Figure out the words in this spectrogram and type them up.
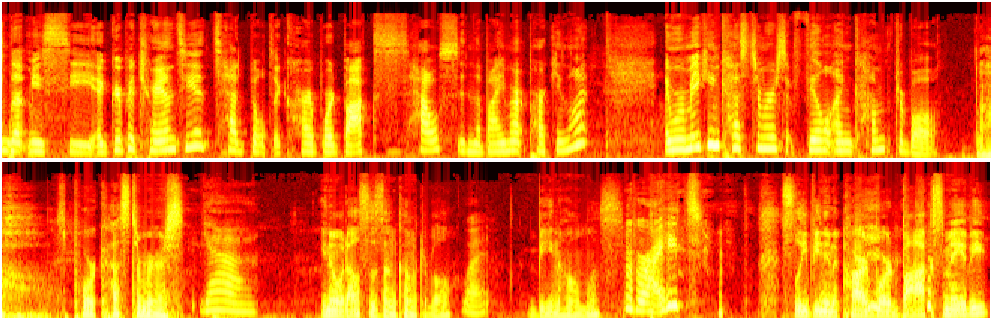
Let me see. A group of transients had built a cardboard box house in the Bi-Mart parking lot, and were making customers feel uncomfortable. Oh, those poor customers. Yeah. You know what else is uncomfortable? What? Being homeless. Right. Sleeping in a cardboard box, maybe?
